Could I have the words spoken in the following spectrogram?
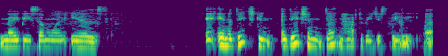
maybe someone is. And addiction, addiction doesn't have to be just be uh,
